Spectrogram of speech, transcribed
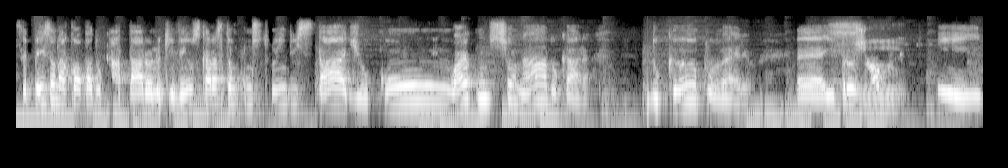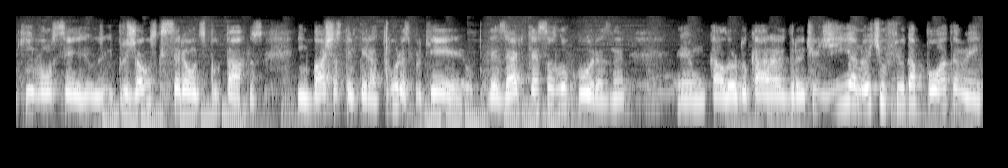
Você pensa na Copa do Catar ano que vem, os caras estão construindo estádio com ar-condicionado, cara. Do campo, velho. É, e para os jogos que, que vão ser e para os jogos que serão disputados em baixas temperaturas, porque o deserto tem essas loucuras, né? É um calor do caralho durante o dia, à noite um frio da porra também.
